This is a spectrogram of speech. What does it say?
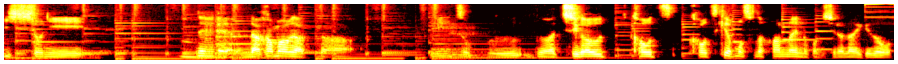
一緒に、うんね、仲間だった民族が違う顔つ、顔つきはもうそんな変わんないのかもしれないけど、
